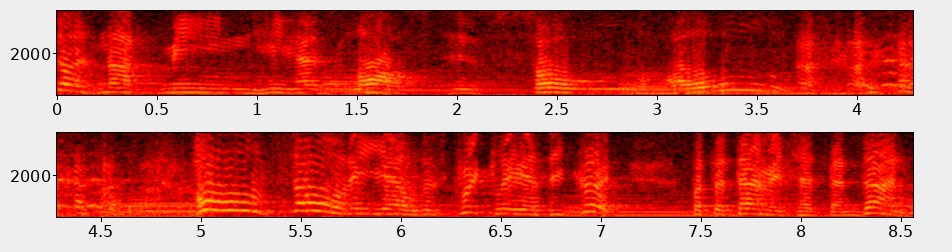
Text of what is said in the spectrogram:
does not mean he has lost his soul whole. whole soul, he yelled as quickly as he could, but the damage had been done.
